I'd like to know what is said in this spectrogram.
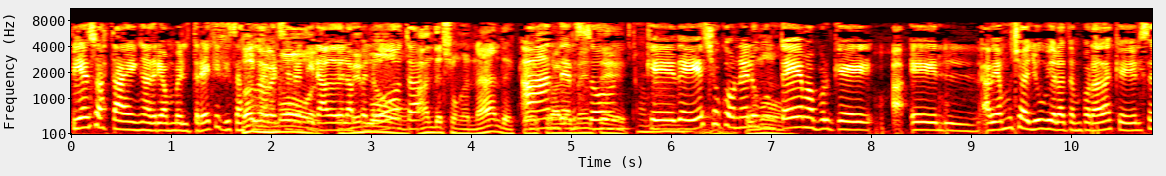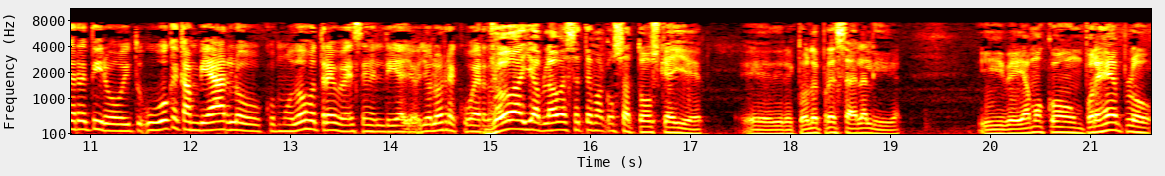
Pienso hasta en Adrián Beltré, que quizás No, pudo haberse mismo- retirado de la pelota. Anderson Hernández, que Anderson, que de hecho con él hubo un tema porque ah, él- había mucha lluvia la temporada que él se retiró y tu- hubo que cambiarlo como dos o tres veces el día, yo, yo lo recuerdo. Yo ahí hablaba de ese tema con Satoshi ayer, eh, director de prensa de la liga, y veíamos con, por ejemplo,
